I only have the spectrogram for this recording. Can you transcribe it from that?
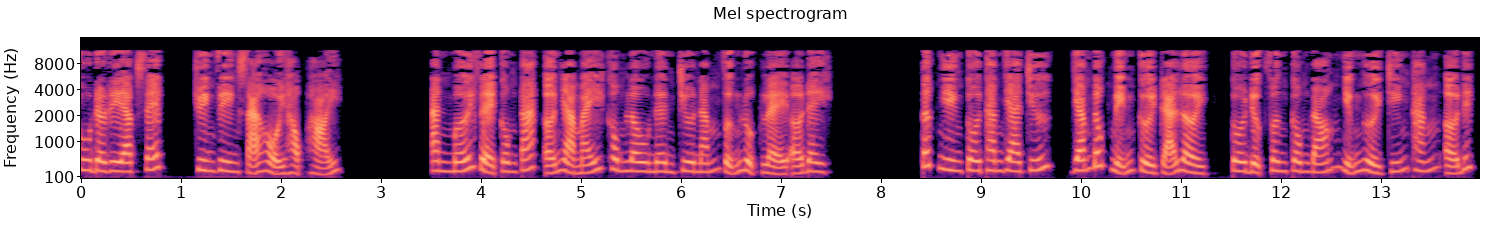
Kudryavtsev, chuyên viên xã hội học hỏi. Anh mới về công tác ở nhà máy không lâu nên chưa nắm vững luật lệ ở đây. Tất nhiên tôi tham gia chứ, giám đốc mỉm cười trả lời, tôi được phân công đón những người chiến thắng ở đích.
